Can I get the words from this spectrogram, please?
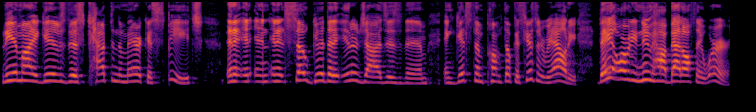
Nehemiah gives this Captain America speech, and, it, and, and it's so good that it energizes them and gets them pumped up. Because here's the reality they already knew how bad off they were.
